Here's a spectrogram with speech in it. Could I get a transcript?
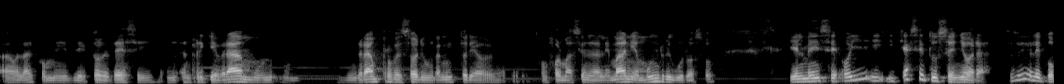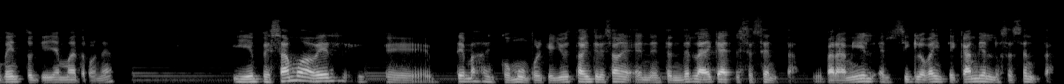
hablar con mi director de tesis, Enrique Bram, un, gran profesor y un gran historiador eh, con formación en Alemania, muy riguroso. Y él me dice, oye, ¿y, qué hace tu señora? Entonces yo le comento que ella es matrona. Y empezamos a ver eh, temas en común, porque yo estaba interesado en, entender la década del 60. Y para mí el, siglo XX cambia en los 60.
